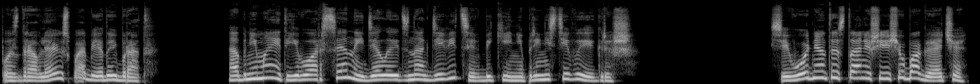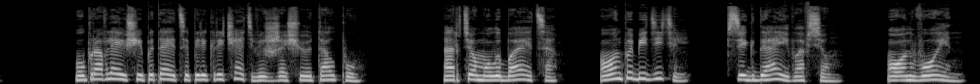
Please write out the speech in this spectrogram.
«Поздравляю с победой, брат». Обнимает его Арсен и делает знак девице в бикини принести выигрыш. «Сегодня ты станешь еще богаче». Управляющий пытается перекричать визжащую толпу. Артём улыбается. Он победитель. Всегда и во всем. Он воин.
